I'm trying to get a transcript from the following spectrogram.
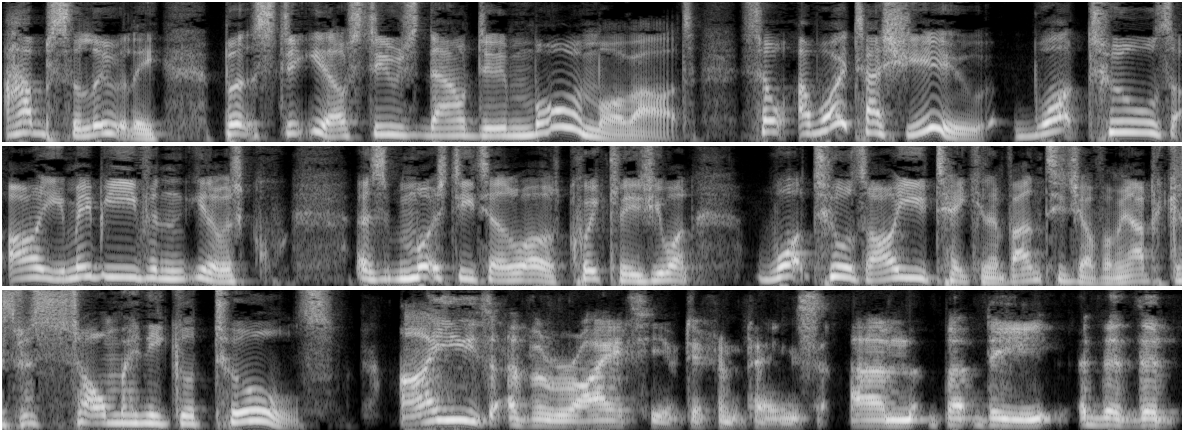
Absolutely. But, Stu, you know, Stu's now doing more and more art. So I wanted to ask you, what tools are you, maybe even, you know, as, as much detail or as quickly as you want, what tools are you taking advantage of? I mean, because there's so many good tools. I use a variety of different things. Um, but the, the, the,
